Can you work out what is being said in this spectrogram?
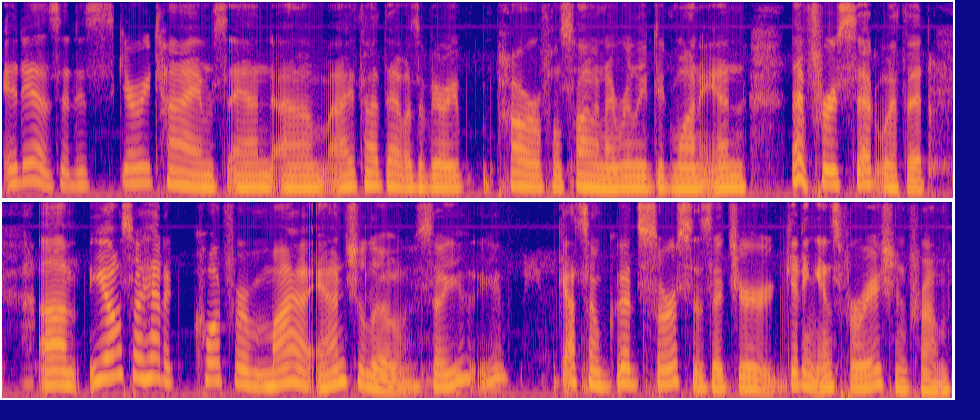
It is. It is scary times, and um, I thought that was a very powerful song, and I really did want to end that first set with it. Um, you also had a quote from Maya Angelou, so you you got some good sources that you're getting inspiration from.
